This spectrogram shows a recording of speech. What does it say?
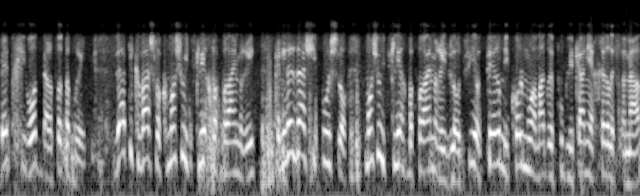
בבחירות בארצות הברית. זה התקווה שלו, כמו שהוא הצליח בפריימריז, כנראה זה השיקול שלו. כמו שהוא הצליח בפריימריז להוציא יותר מכל מועמד רפובליקני אחר לפניו,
